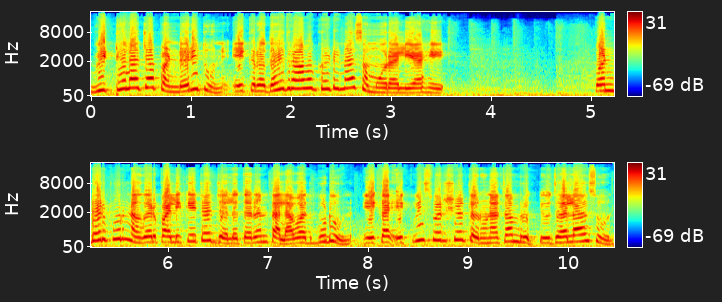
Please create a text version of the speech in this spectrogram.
विठ्ठलाच्या पंढरीतून एक हृदयद्रावक घटना समोर आली आहे. पंढरपूर नगरपालिकेच्या जलतरण तलावात बुडून एका एकवीस वर्षीय तरुणाचा मृत्यू झाला असून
